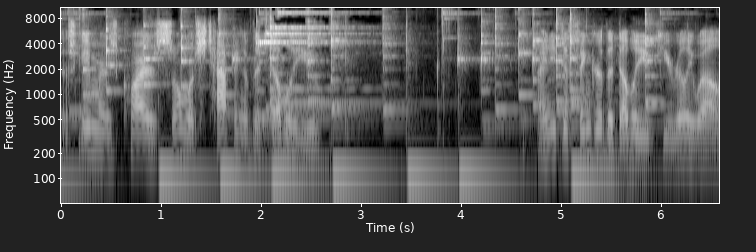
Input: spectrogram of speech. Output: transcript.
This game requires so much tapping of the W. I need to finger the W key really well.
